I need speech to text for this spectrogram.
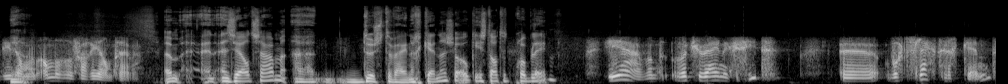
die dan een andere variant hebben. Um, en, en zeldzaam, uh, dus te weinig kennis ook, is dat het probleem? Ja, want wat je weinig ziet, uh, wordt slecht herkend.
